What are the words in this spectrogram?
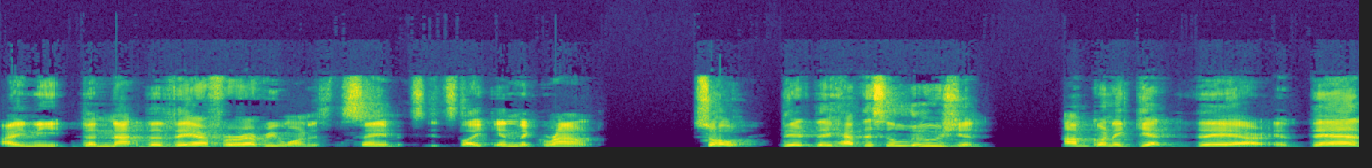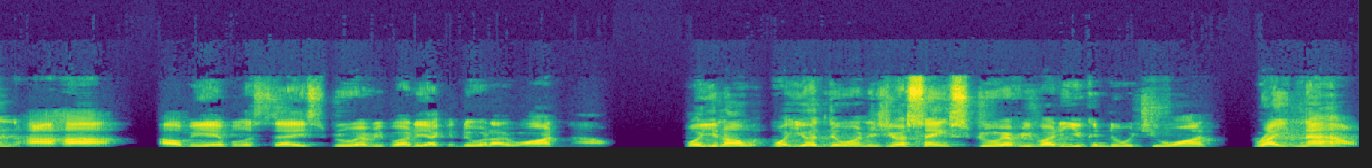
I need the not, the there for everyone is the same. It's it's like in the ground. So they they have this illusion I'm going to get there and then, haha, I'll be able to say, screw everybody. I can do what I want now. Well, you know, what you're doing is you're saying, screw everybody. You can do what you want right now.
